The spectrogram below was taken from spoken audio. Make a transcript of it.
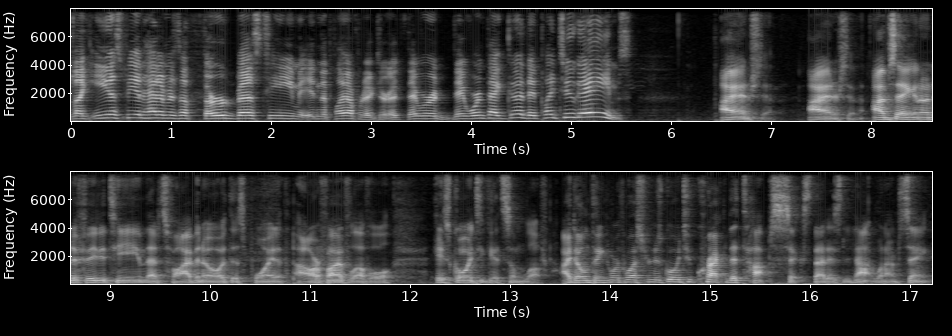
Like ESPN had them as a third best team in the playoff predictor. They were they weren't that good. They played two games. I understand. I understand. I'm saying an undefeated team that's 5 and 0 at this point at the Power mm-hmm. 5 level is going to get some love. I don't think Northwestern is going to crack the top 6. That is not what I'm saying.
